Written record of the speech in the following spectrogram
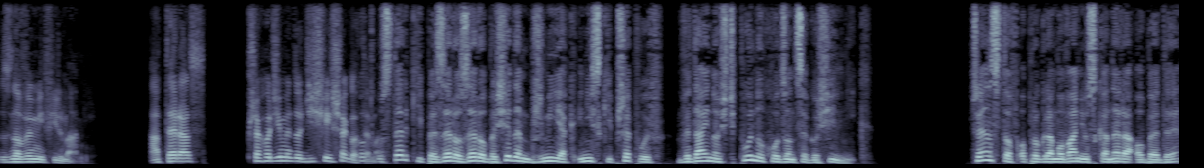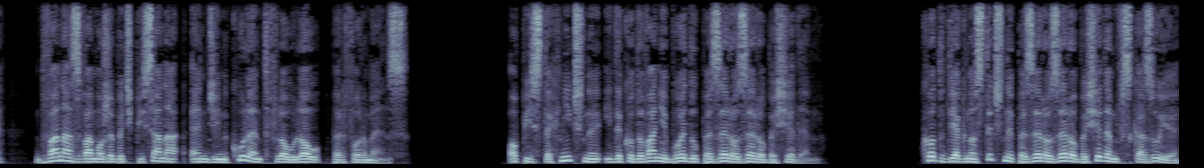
z nowymi filmami. A teraz przechodzimy do dzisiejszego Kod tematu. usterki P00B7 brzmi jak niski przepływ, wydajność płynu chłodzącego silnik. Często w oprogramowaniu skanera OBD dwa nazwa może być pisana Engine Coolant Flow Low Performance. Opis techniczny i dekodowanie błędu P00B7. Kod diagnostyczny P00B7 wskazuje,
